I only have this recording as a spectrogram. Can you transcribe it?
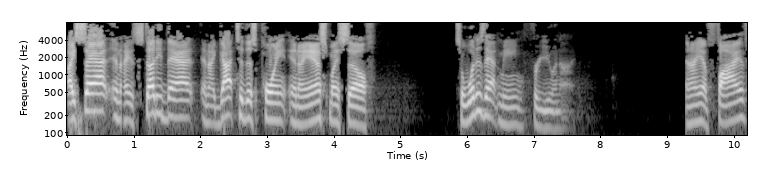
I sat and I studied that and I got to this point and I asked myself, so what does that mean for you and I? And I have five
